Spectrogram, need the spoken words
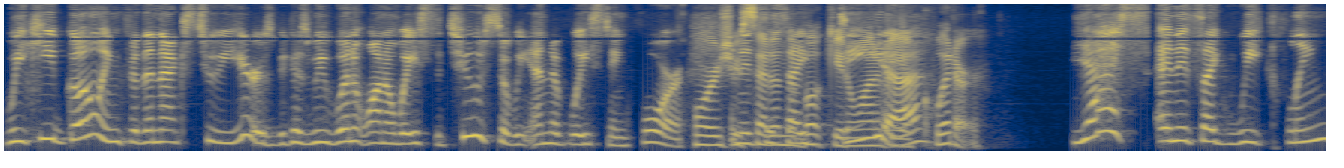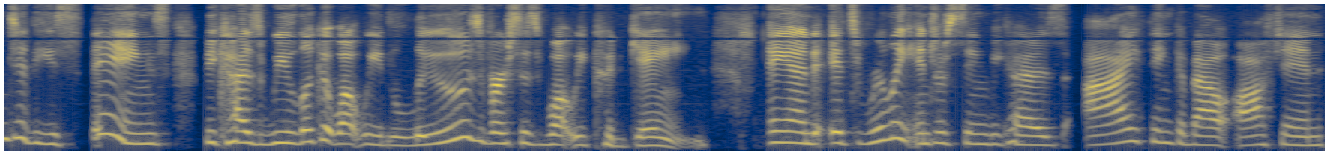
we keep going for the next two years because we wouldn't want to waste the two so we end up wasting four Or as you And said in the book, you don't want to be a quitter. Yes. And it's like we cling to these things because we look at what we lose versus what we could gain. And it's really interesting because I think about often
